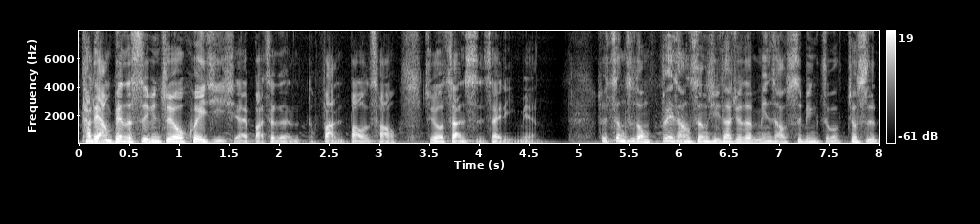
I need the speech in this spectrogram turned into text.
他两边的士兵最后汇集起来，把这个人反包抄，最后战死在里面。所以郑芝龙非常生气，他觉得明朝士兵怎么就是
